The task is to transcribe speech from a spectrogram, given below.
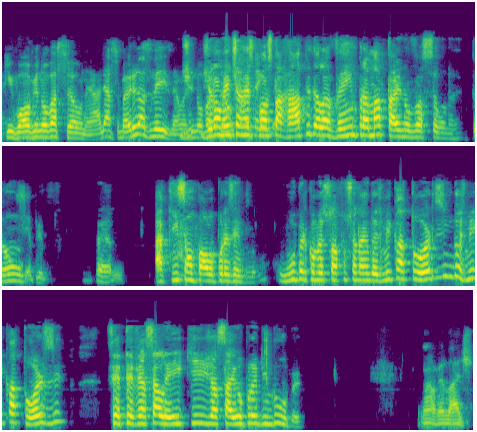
que envolve inovação, né? Aliás, a maioria das leis, né? Geralmente a resposta tem... rápida ela vem para matar a inovação, né? Então, sempre... é, aqui em São Paulo, por exemplo, o Uber começou a funcionar em 2014 e em 2014 você teve essa lei que já saiu proibindo o Uber. Não, verdade.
